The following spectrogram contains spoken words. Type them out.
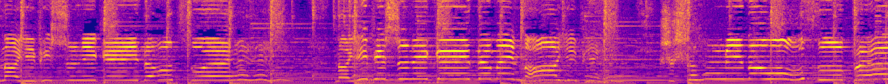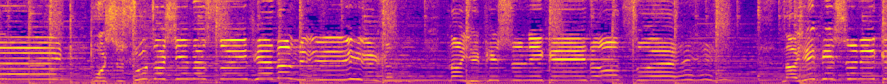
那一片是你给的罪，那一片是你给的美，那一片是生命的无私悲。我是数着心的碎片是你。给。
